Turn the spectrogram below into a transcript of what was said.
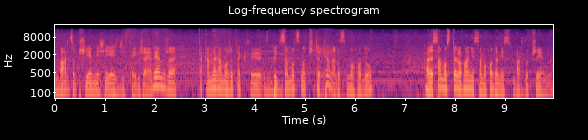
bardzo przyjemnie się jeździ w tej grze. Ja wiem, że ta kamera może tak y, być za mocno przyczepiona do samochodu, ale samo sterowanie samochodem jest bardzo przyjemne.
